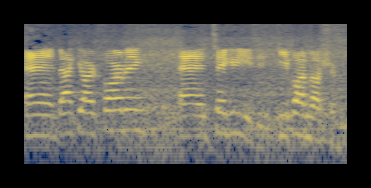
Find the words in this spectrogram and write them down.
and backyard farming and take it easy. Keep on mushroom.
